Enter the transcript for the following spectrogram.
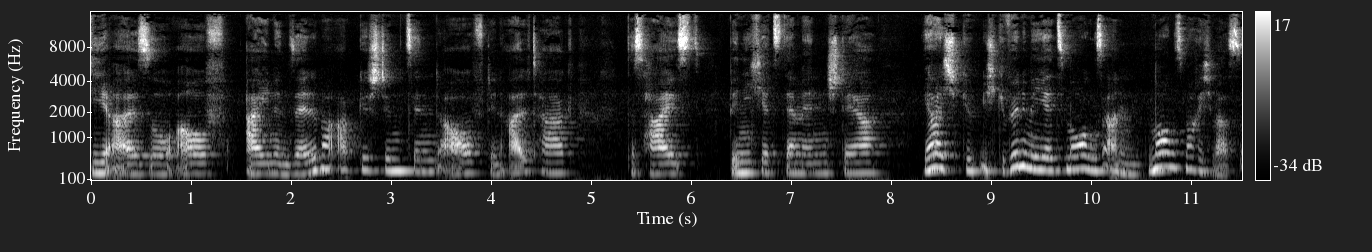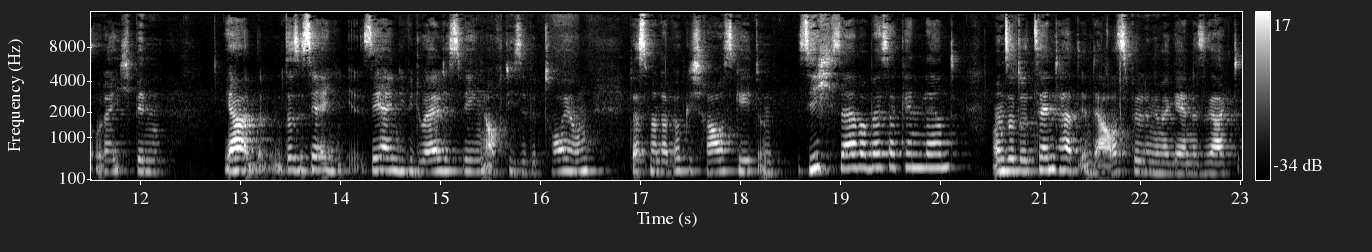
Die also auf einen selber abgestimmt sind, auf den Alltag. Das heißt, bin ich jetzt der Mensch, der, ja, ich, ich gewöhne mir jetzt morgens an, morgens mache ich was. Oder ich bin, ja, das ist ja sehr individuell, deswegen auch diese Betreuung, dass man da wirklich rausgeht und sich selber besser kennenlernt unser Dozent hat in der Ausbildung immer gerne gesagt,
